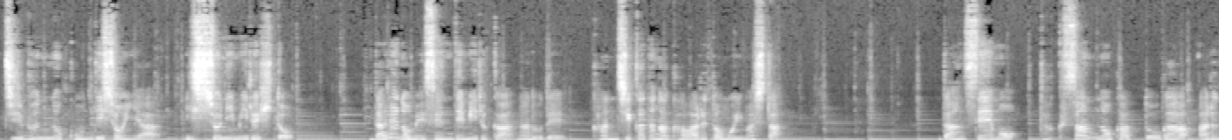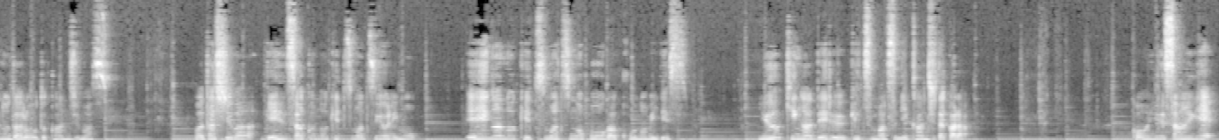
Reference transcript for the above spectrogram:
自分のコンディションや一緒に見る人、誰の目線で見るかなどで感じ方が変わると思いました。男性もたくさんの葛藤があるのだろうと感じます。私は原作の結末よりも映画の結末の方が好みです。勇気が出る結末に感じたから。コンユさんへ、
